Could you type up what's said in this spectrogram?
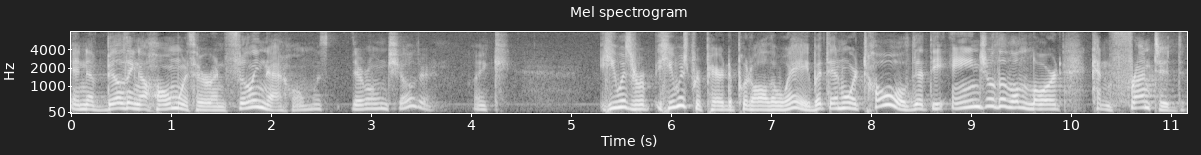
and of building a home with her and filling that home with their own children. Like, he was, he was prepared to put all away. But then we're told that the angel of the Lord confronted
